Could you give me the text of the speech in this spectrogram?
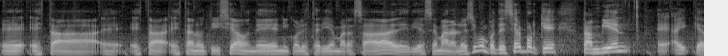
eh, esta, eh, esta, esta noticia donde Nicole estaría embarazada de 10 semanas. Lo decimos en potencial porque también eh, hay que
